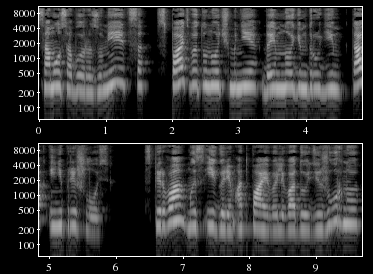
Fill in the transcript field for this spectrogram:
Само собой разумеется, спать в эту ночь мне, да и многим другим, так и не пришлось. Сперва мы с Игорем отпаивали водой дежурную,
